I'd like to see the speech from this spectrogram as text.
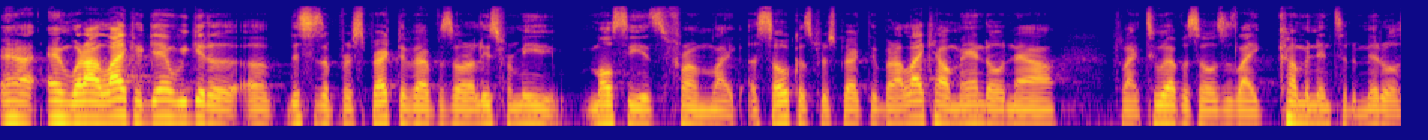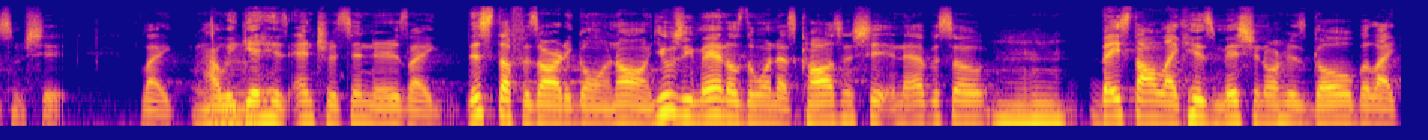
And, I- and what I like again, we get a, a this is a perspective episode. At least for me, mostly it's from like Ahsoka's perspective. But I like how Mando now, for like two episodes, is like coming into the middle of some shit. Like how we mm-hmm. get his entrance in there is like this stuff is already going on. Usually Mando's the one that's causing shit in the episode, mm-hmm. based on like his mission or his goal. But like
